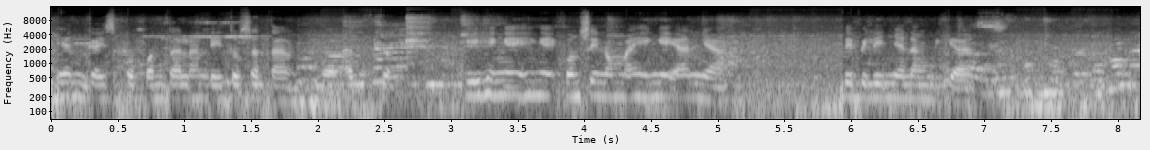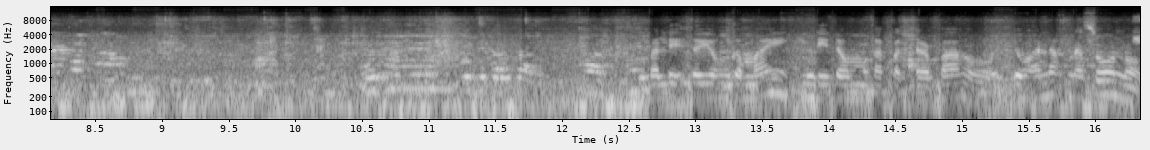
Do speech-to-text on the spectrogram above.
Yan guys, pupunta lang dito sa town. At hihingi-hingi kung sinong mahingian niya. Bibili niya ng bigas. Bali daw yung kamay, hindi daw makapagtrabaho. Yung anak nasunog.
